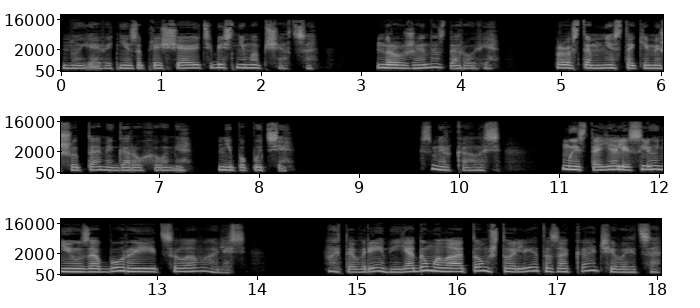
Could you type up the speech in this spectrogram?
Но я ведь не запрещаю тебе с ним общаться. Дружи на здоровье. Просто мне с такими шутами гороховыми не по пути. Смеркалось. Мы стояли с Леней у забора и целовались. В это время я думала о том, что лето заканчивается.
